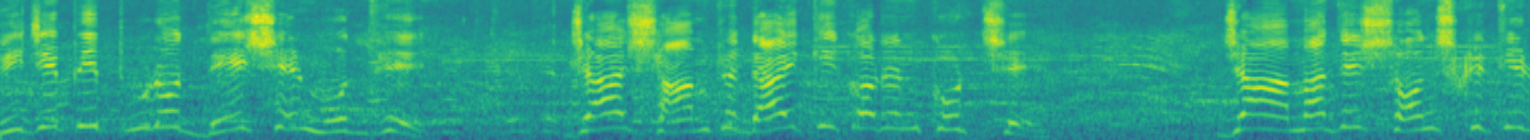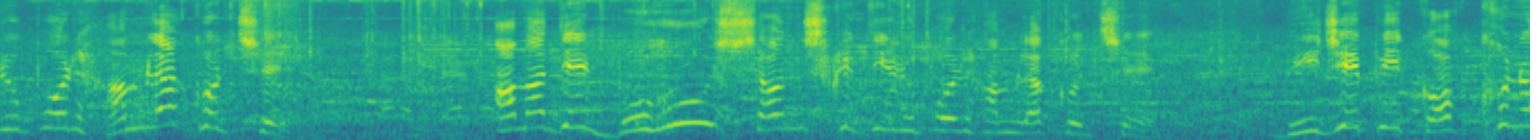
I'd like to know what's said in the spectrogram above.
বিজেপি পুরো দেশের মধ্যে যা সাম্প্রদায়িকীকরণ করছে, যা আমাদের সংস্কৃতির উপর হামলা করছে, আমাদের বহু সংস্কৃতির উপর হামলা করছে। বিজেপি কখনো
